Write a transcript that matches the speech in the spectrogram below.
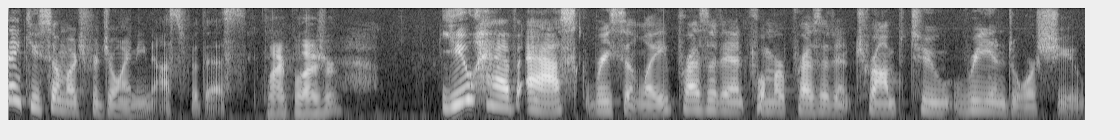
Thank you so much for joining us for this. My pleasure. You have asked recently President, former President Trump, to re endorse you.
